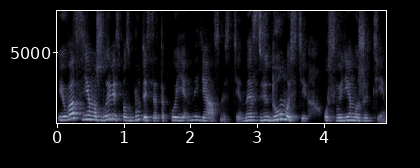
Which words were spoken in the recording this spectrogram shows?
І у вас є можливість позбутися такої неясності, несвідомості у своєму житті.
